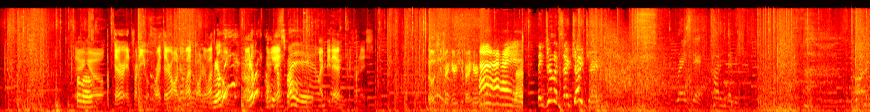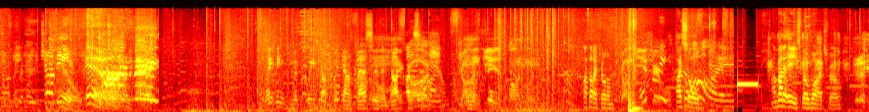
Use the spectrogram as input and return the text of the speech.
There Hello. you go. There, in front of you, right there, on your left, on your left. Really? Really? it. Okay, that's right. Might be there. Wait for an ace. Oh, she's right here. She's right here. Hi. They didn't say JJ. Raise there. Cutting their vision. One enemy remaining. John B. Lightning McQueen got put down faster than Oh my Doc Hudson. John B is on one. I thought I killed him. John B is terrible. I sold. Why? I'm about to ace, bro. Watch, bro.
